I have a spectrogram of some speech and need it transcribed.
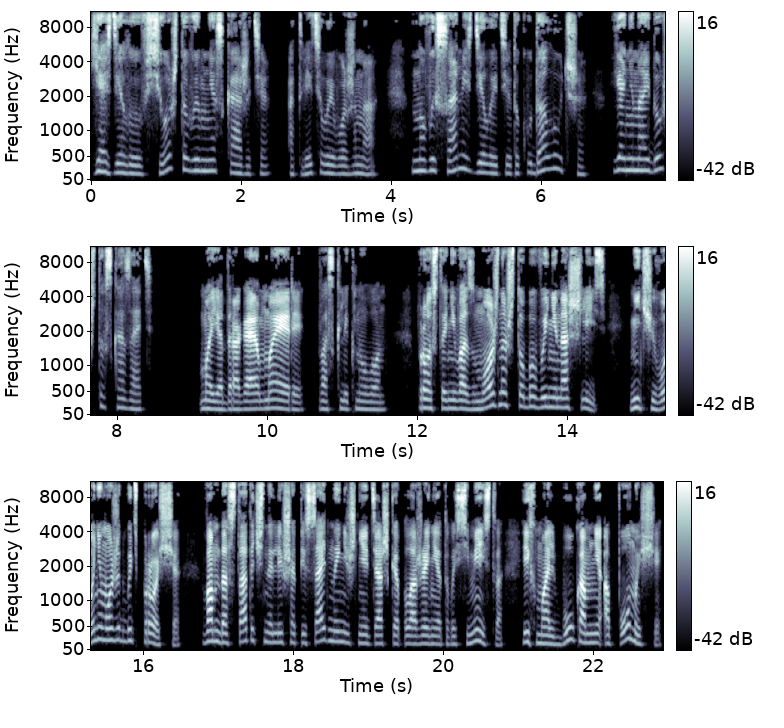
«Я сделаю все, что вы мне скажете», — ответила его жена. «Но вы сами сделаете это куда лучше. Я не найду, что сказать». «Моя дорогая Мэри», — воскликнул он, — Просто невозможно, чтобы вы не нашлись. Ничего не может быть проще. Вам достаточно лишь описать нынешнее тяжкое положение этого семейства, их мольбу ко мне о помощи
